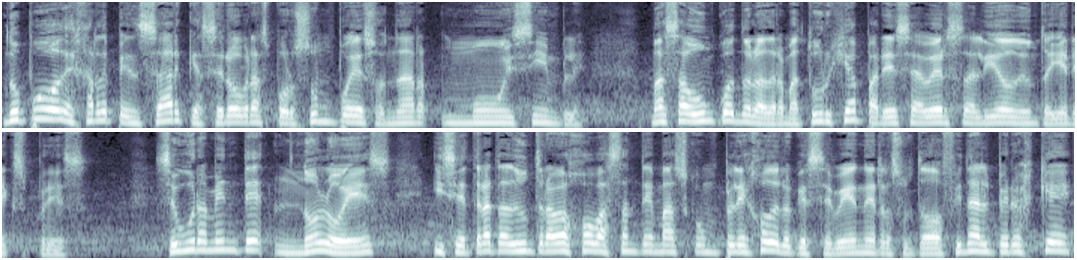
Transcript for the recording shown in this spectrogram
No puedo dejar de pensar que hacer obras por Zoom puede sonar muy simple, más aún cuando la dramaturgia parece haber salido de un taller express. Seguramente no lo es y se trata de un trabajo bastante más complejo de lo que se ve en el resultado final, pero es que,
